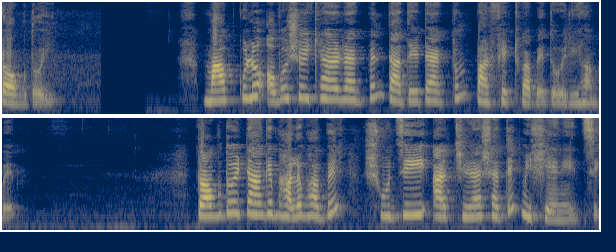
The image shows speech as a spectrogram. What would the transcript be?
টক দই। মাপগুলো অবশ্যই খেয়াল রাখবেন, তাতে এটা একদম পারফেক্টভাবে তৈরি হবে। টক দইটা আগে ভালোভাবে সুজি আর চিড়ার সাথে মিশিয়ে নিচ্ছি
